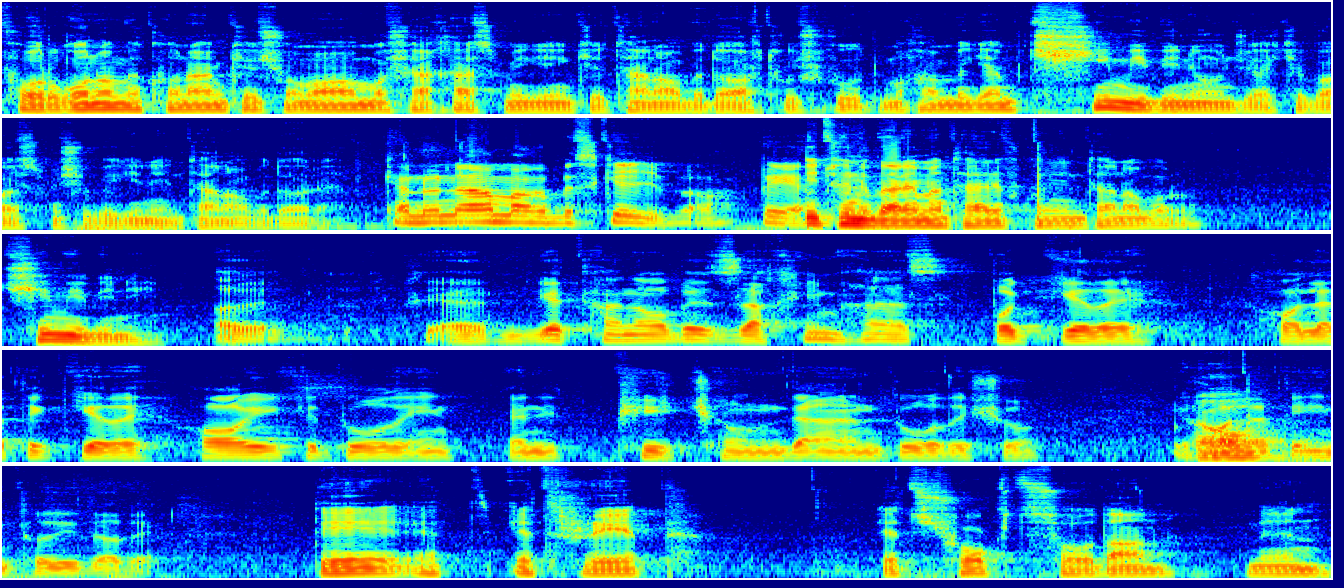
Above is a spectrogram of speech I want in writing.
فرقون رو می‌کنم که شما مشخص میگین که تناب دار توش بود می‌خوام بگم چی می‌بینی اونجا که باعث میشه بگین این تناب داره Kan du närmare beskriva? می‌تونی برای من تعریف کنی این تناب رو چی می‌بینی آره اه، یه تناب زخیم هست با گره حالت گره هایی که دور این یعنی پیچونده ان دورشو یه. حالت اینطوری داره Det är ett, ett rep, ett tjockt sådan med en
